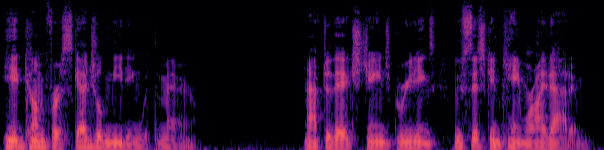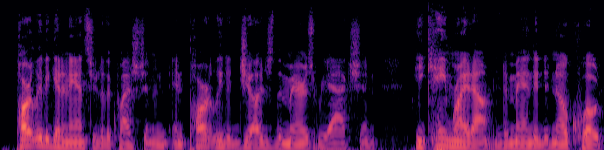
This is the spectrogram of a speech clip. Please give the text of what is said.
he had come for a scheduled meeting with the mayor. After they exchanged greetings, Usishkin came right at him, partly to get an answer to the question and partly to judge the mayor's reaction. He came right out and demanded to know, quote,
